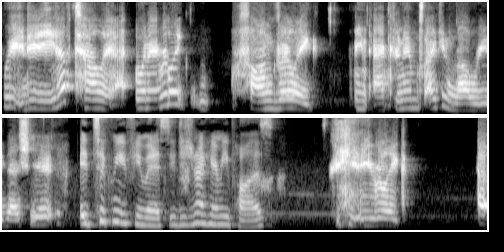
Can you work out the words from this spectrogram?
Wait, did you have talent? Whenever, like, songs are, like, in acronyms, I cannot read that shit. It took me a few minutes. Did you not hear me pause? Yeah, you were like, Uh,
